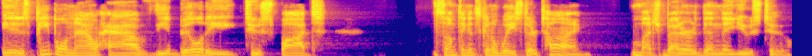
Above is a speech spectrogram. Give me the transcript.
is people now have the ability to spot something that's going to waste their time much better than they used to.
